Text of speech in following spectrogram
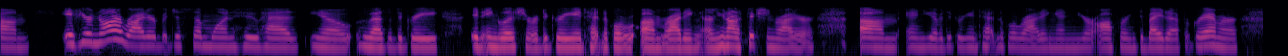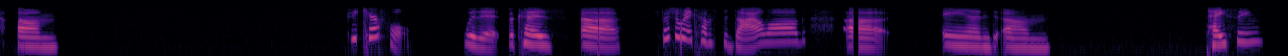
Um, if you're not a writer but just someone who has you know who has a degree in english or a degree in technical um, writing or you're not a fiction writer um, and you have a degree in technical writing and you're offering to beta for grammar um, be careful with it because uh, especially when it comes to dialogue uh, and um, pacing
